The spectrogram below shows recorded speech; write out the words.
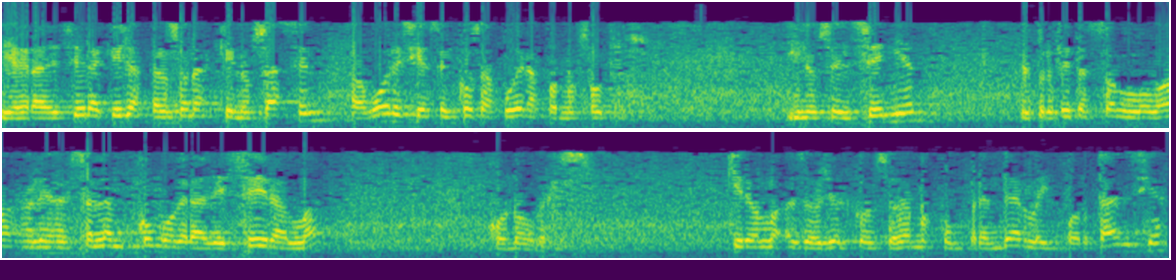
y agradecer a aquellas personas que nos hacen favores y hacen cosas buenas por nosotros. Y nos enseñan el profeta sallallahu alaihi wasallam cómo agradecer a Allah con obras. Quiero Allah Azza concedernos comprender la importancia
